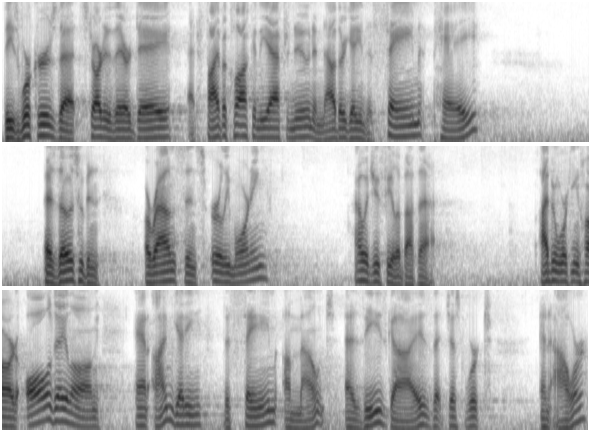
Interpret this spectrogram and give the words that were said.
These workers that started their day at 5 o'clock in the afternoon and now they're getting the same pay as those who've been around since early morning, how would you feel about that? I've been working hard all day long and I'm getting the same amount as these guys that just worked an hour?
